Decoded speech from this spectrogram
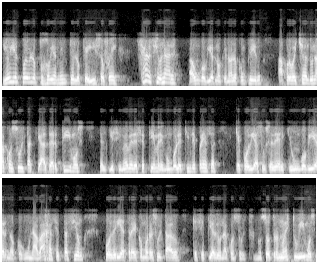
Y hoy el pueblo, pues obviamente lo que hizo fue sancionar a un gobierno que no lo ha cumplido, aprovechando una consulta que advertimos el 19 de septiembre en un boletín de prensa que podía suceder que un gobierno con una baja aceptación podría traer como resultado que se pierda una consulta. Nosotros no estuvimos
